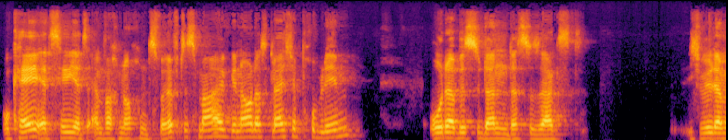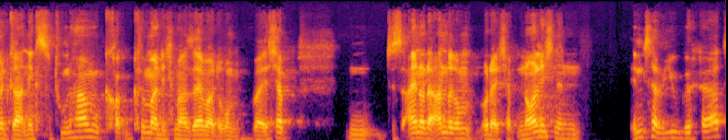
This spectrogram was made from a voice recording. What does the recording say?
okay, erzähl jetzt einfach noch ein zwölftes Mal genau das gleiche Problem? Oder bist du dann, dass du sagst, ich will damit gerade nichts zu tun haben, kümmere dich mal selber drum? Weil ich habe das ein oder andere, oder ich habe neulich ein Interview gehört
